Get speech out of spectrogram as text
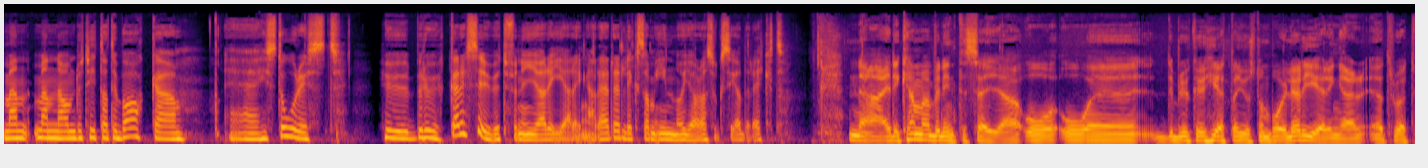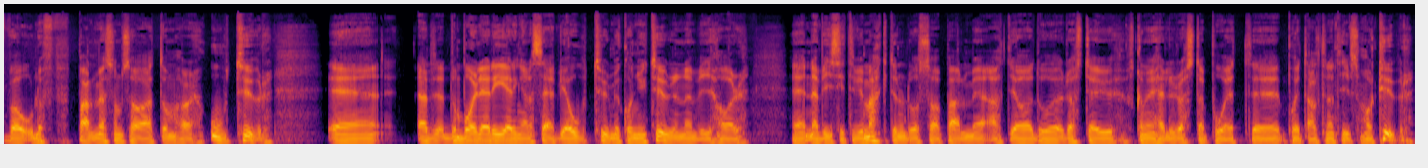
Men, men om du tittar tillbaka eh, historiskt, hur brukar det se ut för nya regeringar? Är det liksom in och göra succé direkt? Nej, det kan man väl inte säga. Och, och eh, Det brukar ju heta just om borgerliga regeringar, jag tror att det var Olof Palme som sa att de har otur. Eh, de borgerliga regeringarna säger att vi har otur med konjunkturen när vi har Eh, när vi sitter vid makten och då sa Palme att ja, då röstar jag ju, ska man ju hellre rösta på ett, eh, på ett alternativ som har tur. Mm.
